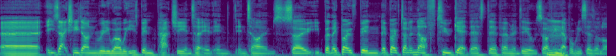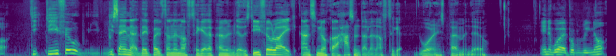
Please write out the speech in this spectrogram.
Uh, he's actually done really well, but he's been patchy in, t- in in times. So, but they've both been they've both done enough to get their their permanent deals. So I think Mm. that probably says a lot. Do, do you feel you're saying that they've both done enough to get their permanent deals? Do you feel like Anthony Knockaert hasn't done enough to get warrant his permanent deal? In a word, probably not.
